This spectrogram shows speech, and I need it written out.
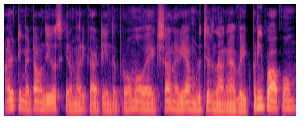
அல்டிமேட்டாக வந்து யோசிக்கிற மாதிரி காட்டி இந்த ப்ரோமோவை எக்ஸ்ட்ரா நிறையா முடிச்சிருந்தாங்க. வெயிட் பண்ணி பார்ப்போம்.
